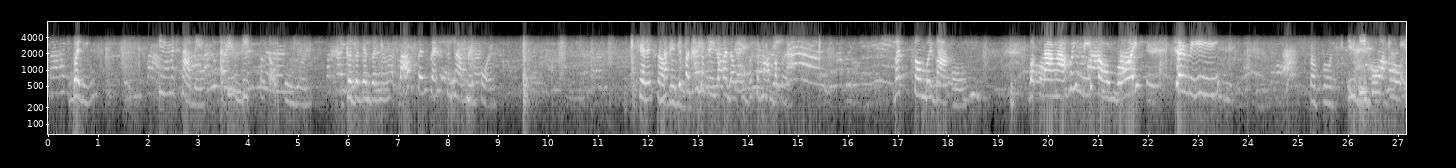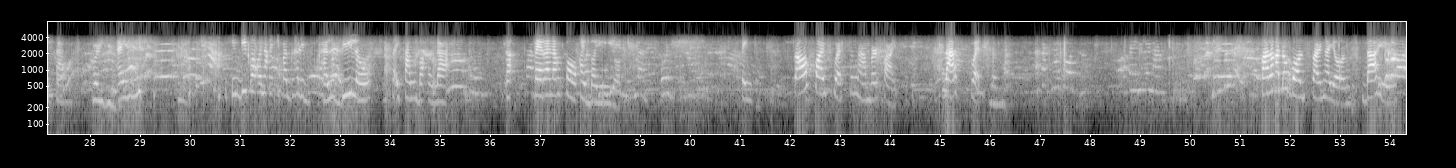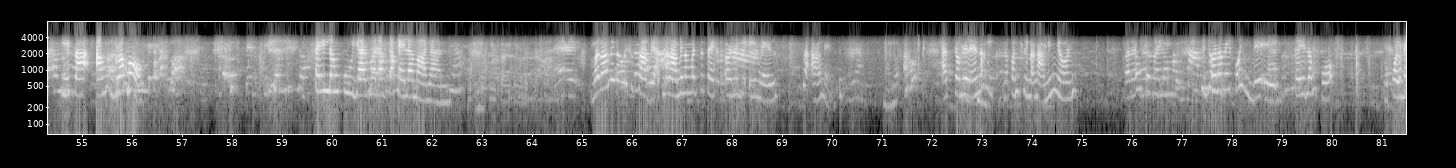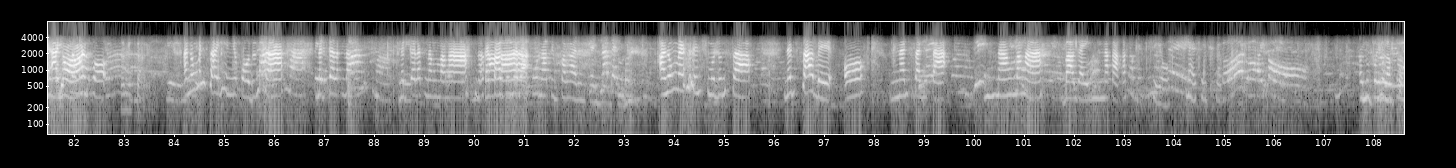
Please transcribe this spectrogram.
baliw? Sino nagsabi? At hindi totoo po yun. Ganda-ganda niya nga. Top 10 question number 4. Siya nagsabi. Nakikipaghalubilo ka daw po ba sa mga bakla? Ba't tomboy ba ako? Bakla nga ako, hindi tomboy. Cherry! Tapos, Hindi po ako isang crazy. ay hindi po ako nakikipaghalubilo sa isang bakla. Ka pera lang po kay Bayuyot. Thank you. Top 5 question number 5. Last question. Ball star ngayon dahil kita ang bra mo. Sa'yo lang po yan, walang kakilamanan. Marami nang nagsasabi at marami nang nagte-text or nag-email sa amin. At kami rin, napansin na namin yon. Pareho po kayo. Si Dora May po hindi eh. Kayo lang po. Kapal mo Pakiayos naman. naman po. Na mensahe. Anong mensahe niyo po dun sa nagkalat na nagkalat ng mga Tatago na lang po natin pangalan kay Anong message mo dun sa nagsabi o nagsalita ng mga bagay na nakakasakit sa'yo? Message mo. Ano ba yun lang po?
